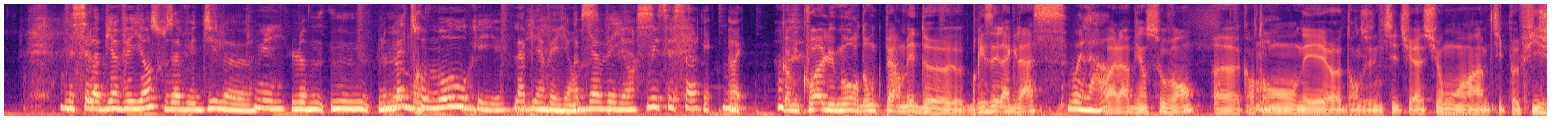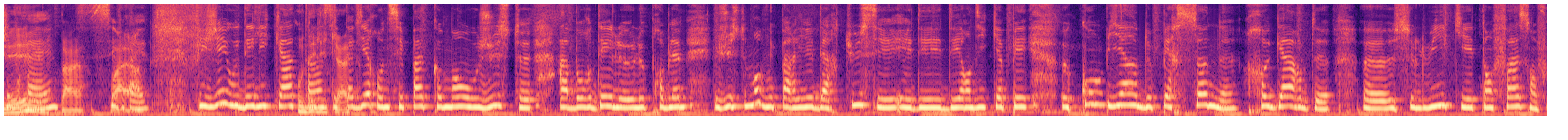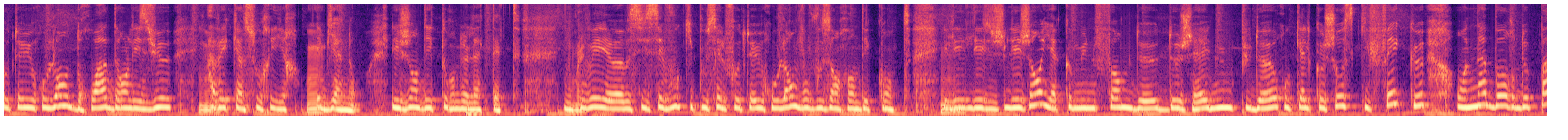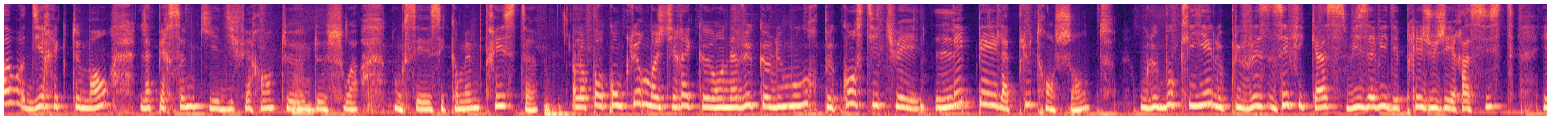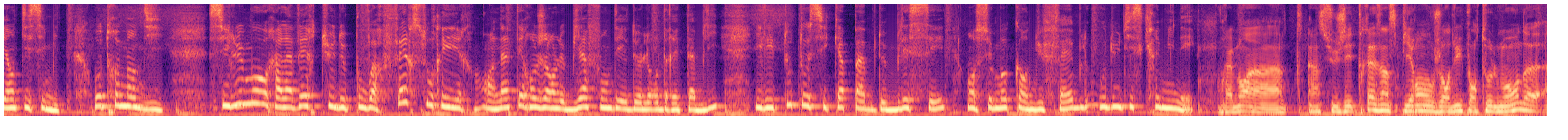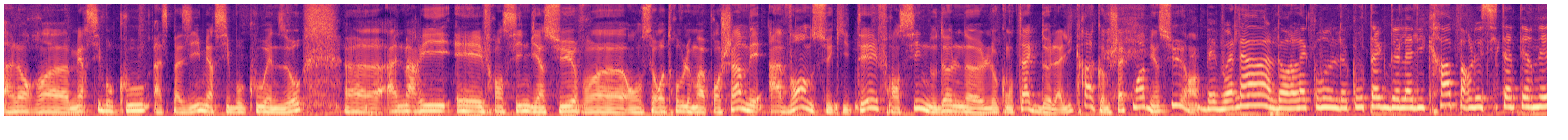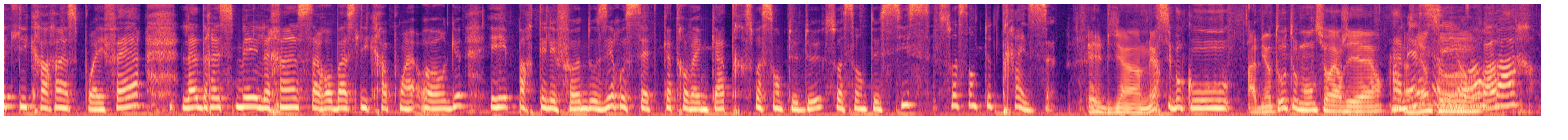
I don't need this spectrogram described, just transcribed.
Mais c'est la bienveillance, vous avez dit le, Oui. le, le Le maître mot, qui La bienveillance. la bienveillance. Oui, c'est ça. Et- Mm. ouais. Comme quoi, l'humour donc permet de briser la glace. Voilà. Voilà, bien souvent, euh, quand on est euh, dans une situation un petit peu figée. C'est vrai. bah, C'est voilà. vrai. Figée ou délicate, hein, délicate. c'est-à-dire on ne sait pas comment au juste aborder le, le problème. Et justement, vous parliez d'Artus et, et des, des handicapés. Euh, combien de personnes regardent euh, celui qui est en face en fauteuil roulant droit dans les yeux Mm. avec un sourire? Mm. Eh bien non, les gens détournent la tête. Vous Oui. pouvez, si c'est vous qui poussez le fauteuil roulant, vous vous en rendez compte. Et les, les- les gens, il y a comme une forme de, de gêne, une pudeur ou quelque chose qui fait que on n'aborde pas directement la personne qui est différente euh, Mm. de soi. Donc c'est quand même triste. Alors pour conclure, moi je dirais qu'on a vu que l'humour peut constituer l'épée la plus tranchante ou le bouclier le plus efficace vis-à-vis des préjugés racistes et antisémites. Autrement dit, si l'humour a la vertu de pouvoir faire sourire en interrogeant le bien fondé de l'ordre établi, il est tout aussi capable de blesser en se moquant du faible ou du discriminé. Vraiment un, sujet très inspirant aujourd'hui pour tout le monde. Alors, euh, merci beaucoup Aspasie, merci beaucoup Enzo. Euh, Anne-Marie et Francine, bien sûr, euh, on se retrouve le mois prochain. Mais avant de se quitter, Francine nous donne le contact de la LICRA, comme chaque mois, bien sûr. Ben voilà, alors la le contact de la LICRA par le site internet licrareims.fr, l'adresse mail reims.licra.org et par téléphone au 07 84 62 66 73. Eh bien, merci beaucoup. À bientôt tout le monde sur RGR. À bientôt. Au revoir.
